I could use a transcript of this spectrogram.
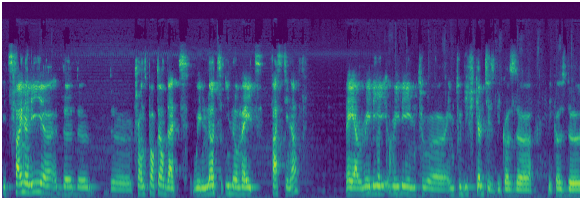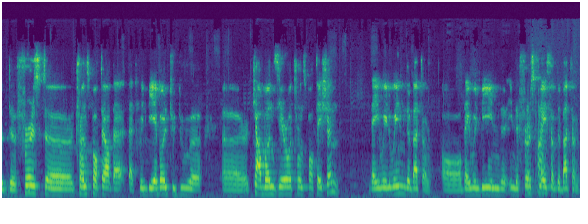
it's finally uh, the, the the transporter that will not innovate fast enough. They are really really into uh, into difficulties because uh, because the the first uh, transporter that, that will be able to do uh, carbon zero transportation they will win the battle or they will be in the in the first place of the battle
